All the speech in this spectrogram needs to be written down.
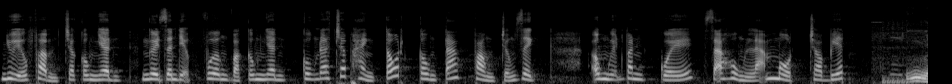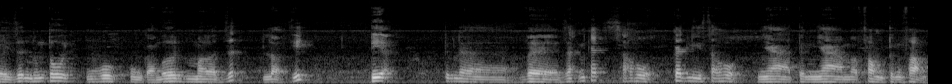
nhu yếu phẩm cho công nhân. Người dân địa phương và công nhân cũng đã chấp hành tốt công tác phòng chống dịch. Ông Nguyễn Văn Quế, xã Hùng Lãm 1 cho biết. Những người dân chúng tôi vô cùng cảm ơn mà rất lợi ích, tiện, tức là về giãn cách xã hội, cách ly xã hội, nhà từng nhà mà phòng từng phòng.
